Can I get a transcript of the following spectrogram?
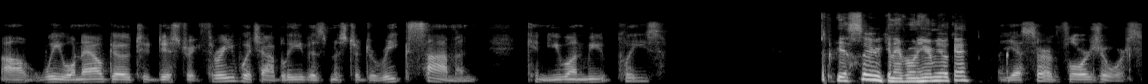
Uh, we will now go to District Three, which I believe is Mr. Derek Simon. Can you unmute, please? Yes, sir. Can everyone hear me okay? Yes, sir. The floor is yours.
